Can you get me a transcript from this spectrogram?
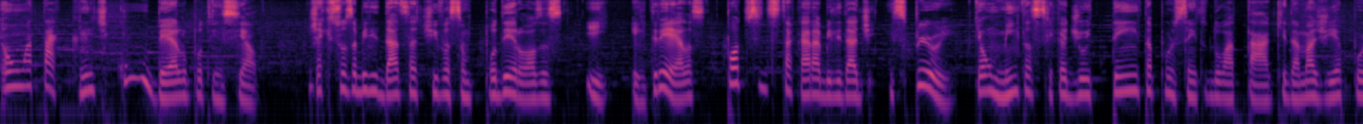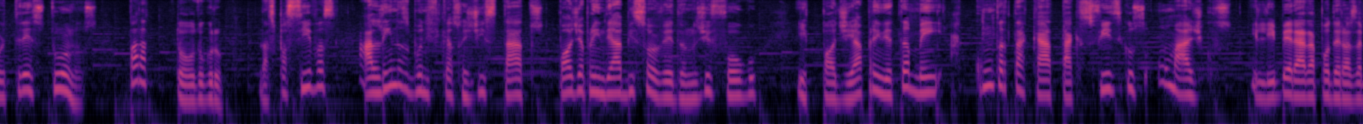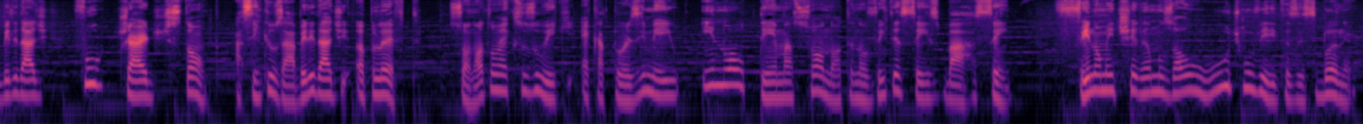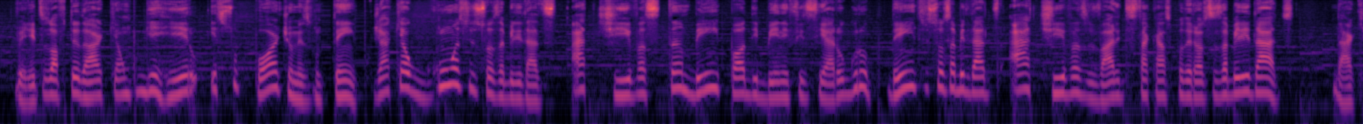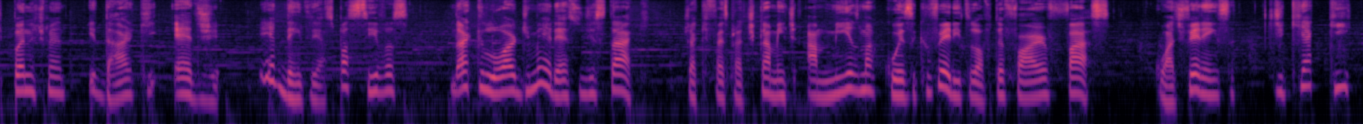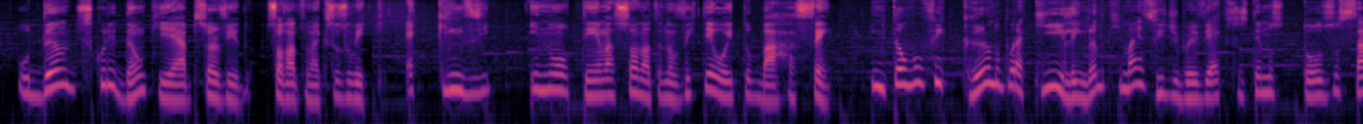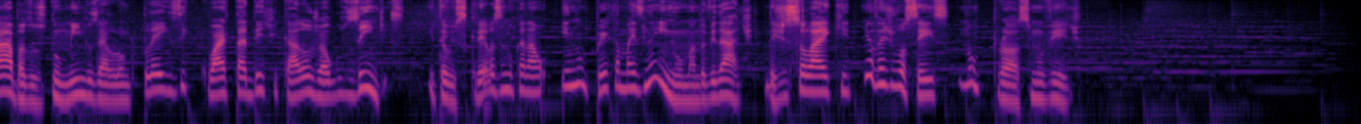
é um atacante com um belo potencial, já que suas habilidades ativas são poderosas e, entre elas, pode-se destacar a habilidade Spirit, que aumenta cerca de 80% do ataque da magia por 3 turnos para todo o grupo. Nas passivas, além das bonificações de status, pode aprender a absorver danos de fogo e pode aprender também a contra-atacar ataques físicos ou mágicos e liberar a poderosa habilidade Full Charge Stomp assim que usar a habilidade Uplift. Sua nota no Exos Wiki é 14,5 e no Altema sua nota é 96/100. Finalmente chegamos ao último Veritas desse banner. Veritas of the Dark é um guerreiro e suporte ao mesmo tempo, já que algumas de suas habilidades ativas também podem beneficiar o grupo. Dentre suas habilidades ativas, vale destacar as poderosas habilidades Dark Punishment e Dark Edge. E dentre as passivas, Dark Lord merece destaque, já que faz praticamente a mesma coisa que o Veritas of the Fire faz, com a diferença de que aqui o dano de escuridão que é absorvido. Sua nota no Exos Wiki é 15 e no Altema sua nota é 98/100. Então vou ficando por aqui, lembrando que mais vídeos de Brave Exos temos todos os sábados, domingos é long plays e quarta dedicado aos jogos indies. Então inscreva-se no canal e não perca mais nenhuma novidade. Deixe seu like e eu vejo vocês no próximo vídeo.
